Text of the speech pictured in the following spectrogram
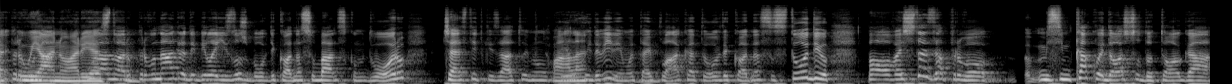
E, prvu u na- januaru, u januaru prvu nagradu i bila izložba ovdje kod nas u Banskom dvoru. Čestitke zato imamo Hvala. priliku i da vidimo taj plakat ovdje kod nas u studiju. Pa ovaj, šta je zapravo, mislim, kako je došlo do toga?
